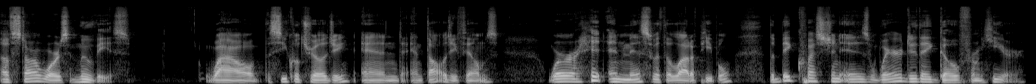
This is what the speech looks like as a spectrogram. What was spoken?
of Star Wars movies. While the sequel trilogy and anthology films were hit and miss with a lot of people, the big question is where do they go from here?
